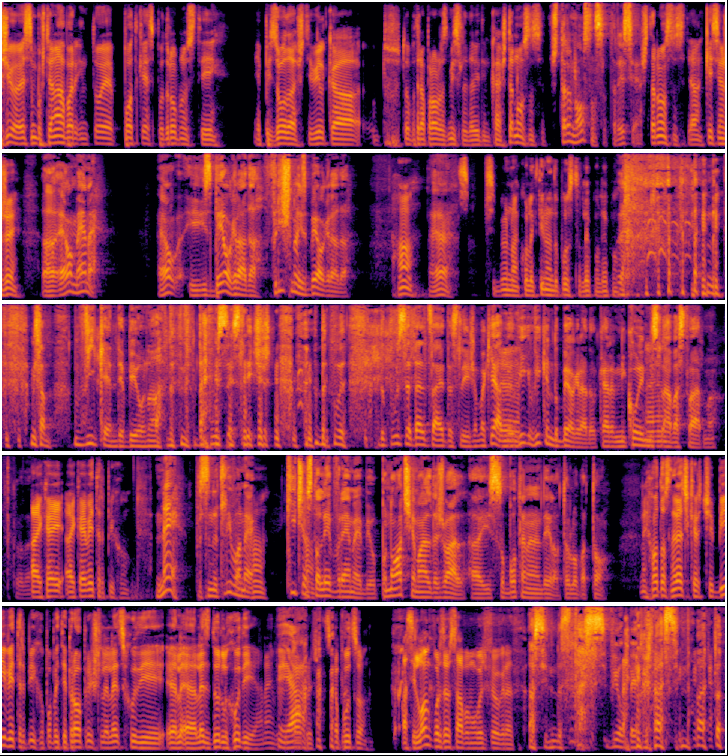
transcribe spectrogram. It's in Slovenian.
Živijo, jaz sem Boštjan Ahbar in to je podcast podrobnosti, epizoda, številka. To bo treba prav razmisliti, da vidim, kaj je 84. 84, res je. 84, ja, kje sem že? Uh, evo mene, evo, iz Beograda, frišno iz Beograda. Aha, Ja. Si bil na kolektivnem dopustu, lepo, lepo. Mislim, vikend je bil, no, da se slišiš, da se del cajt slišiš. Ampak ja, Ja. vi- vikend v Beogradu, kar nikoli ni slaba stvar. No. Da- Aj kaj, aj kaj veter pihal? Ne, presenetljivo ne. Aha. Kičasto lep vreme je bil, po noči je mal dežval, iz sobote na nedeljo, to je bilo pa to. Ne hotel sem reči, ker če bi veter pihal, pa bi ti prav prišli let's hudi, le- let's doodle hudi, Ja. S kapuco. A si longboard za sabo mogoče Beograd? A si, sta, si bil v Beogradu, si na to.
